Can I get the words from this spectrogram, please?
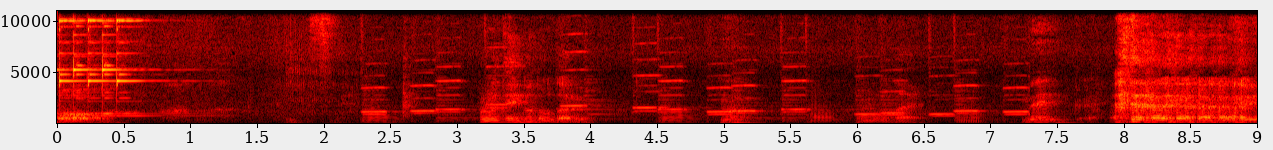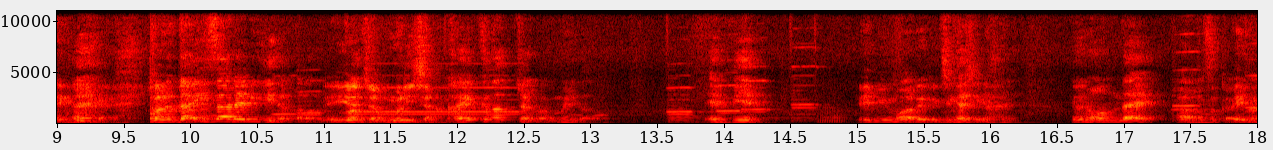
おおいいですね。プロテイン飲んだことある？ま俺もない あねえんかいねえんかい俺大豆アレルギーだからいやじゃあ無理じゃん。痒くなっちゃうから無理だろエビエビ。もアレルギー。違う違う。え？問題。あそっか。エビって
